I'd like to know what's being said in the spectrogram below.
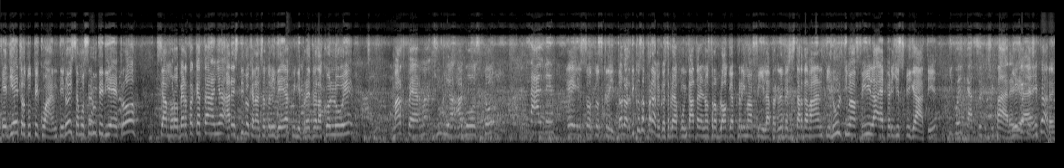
E dietro tutti quanti. Noi siamo seduti dietro, siamo Roberto Catania, Arestivo che ha lanciato l'idea, quindi prendetela con lui, Mark Perna, Giulia Agosto Salve! e il sottoscritto. Allora, di cosa parliamo in questa prima puntata del nostro blog Prima Fila? Perché noi piace stare davanti, l'ultima fila è per gli sfigati. Di quel cazzo che ci pare, Di che cazzo direi. ci pare?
